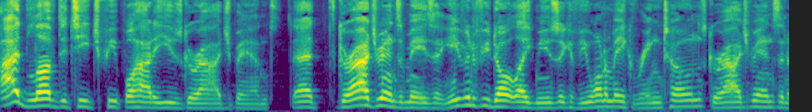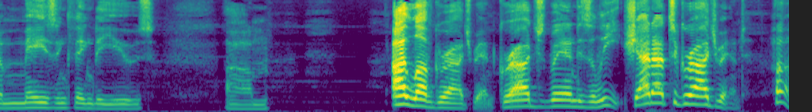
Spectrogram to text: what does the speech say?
I'd love to teach people how to use GarageBand. That GarageBand's amazing. Even if you don't like music, if you want to make ringtones, GarageBand's an amazing thing to use. Um, I love GarageBand. GarageBand is elite. Shout out to GarageBand. Huh.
